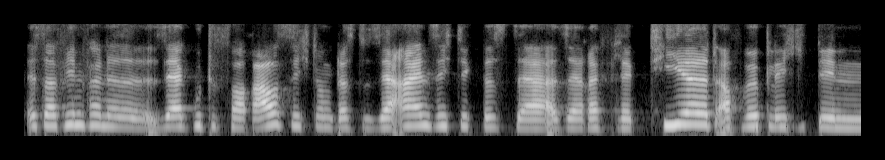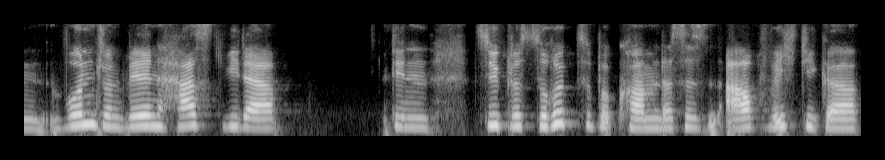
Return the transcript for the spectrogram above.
ist auf jeden Fall eine sehr gute Voraussichtung, dass du sehr einsichtig bist, sehr, sehr reflektiert, auch wirklich den Wunsch und Willen hast, wieder den Zyklus zurückzubekommen. Das ist auch wichtiger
